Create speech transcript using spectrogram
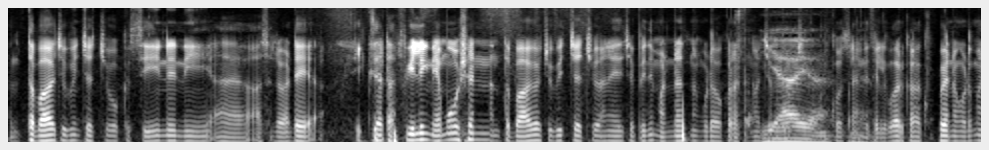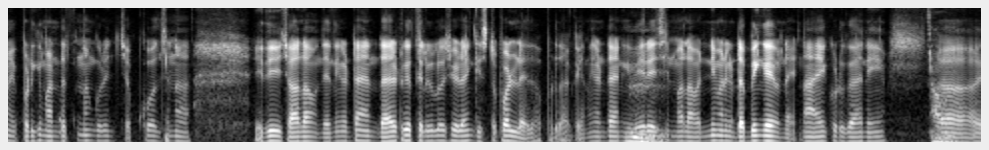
ఎంత బాగా చూపించొచ్చు ఒక సీన్‌ని అసలు అంటే ఎగ్జాక్ట్ ఆ ఫీలింగ్‌ని, ఎమోషన్ అంత బాగా చూపించొచ్చు అనేది చెప్పింది మణిరత్నం కూడా ఒక రకంగా! చెప్పుకోవచ్చు. ఆయన యాహ్! తెలుగువారు కాకపోయినా కూడా మనం ఇప్పటికీ మణిరత్నం గురించి చెప్పుకోవాల్సిన ఇది చాలా ఉంది. ఎందుకంటే ఆయన డైరెక్ట్‌గా తెలుగులో చేయడానికి ఇష్టపడలేదు అప్పటిదాకా. ఎందుకంటే ఆయనకి వేరే. సినిమాలు అవన్నీ మనకి డబ్బింగ్ అయి ఉన్నాయి. 'నాయకుడు'. ఆహ్,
